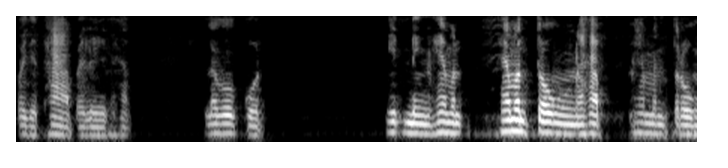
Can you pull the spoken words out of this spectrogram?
ก็จะทาบไปเลยนะครับ แล้วก็กดนิดนึงให้มันให้มันตรงนะครับ ให้มันตรง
